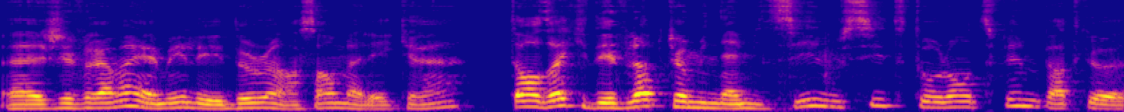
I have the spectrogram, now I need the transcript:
vrai. J'ai vraiment aimé les deux ensemble à l'écran. On dirait qu'ils développent comme une amitié aussi tout au long du film. Tout cas,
